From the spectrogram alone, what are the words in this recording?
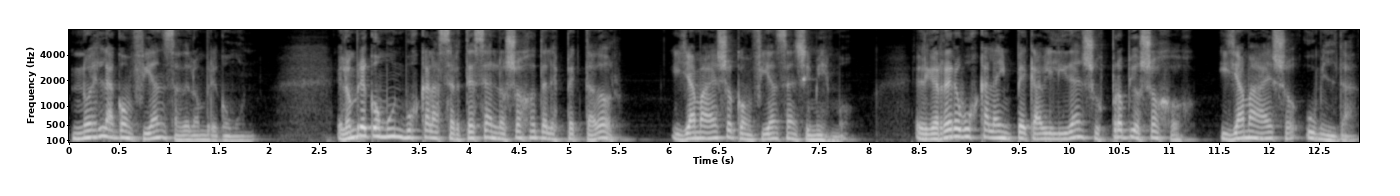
no es la confianza del hombre común. El hombre común busca la certeza en los ojos del espectador y llama a eso confianza en sí mismo. El guerrero busca la impecabilidad en sus propios ojos y llama a eso humildad.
